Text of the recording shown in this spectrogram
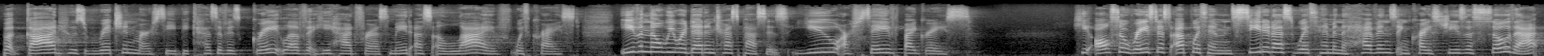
But God, who's rich in mercy, because of his great love that he had for us, made us alive with Christ. Even though we were dead in trespasses, you are saved by grace. He also raised us up with him and seated us with him in the heavens in Christ Jesus, so that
